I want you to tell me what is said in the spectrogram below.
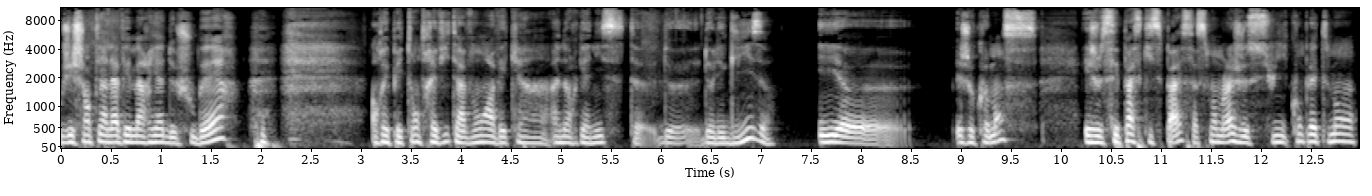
où j'ai chanté un Ave Maria de Schubert, en répétant très vite avant avec un, organiste de, l'église. Et euh, je commence, et je ne sais pas ce qui se passe. À ce moment-là, je suis complètement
